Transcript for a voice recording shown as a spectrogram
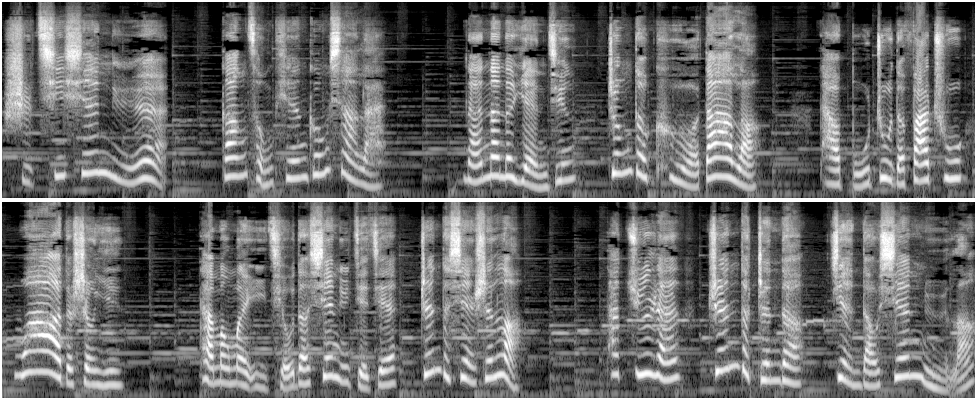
是七仙女，刚从天宫下来。”楠楠的眼睛睁得可大了，她不住地发出“哇”的声音。她梦寐以求的仙女姐姐真的现身了，她居然。真的真的见到仙女了，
